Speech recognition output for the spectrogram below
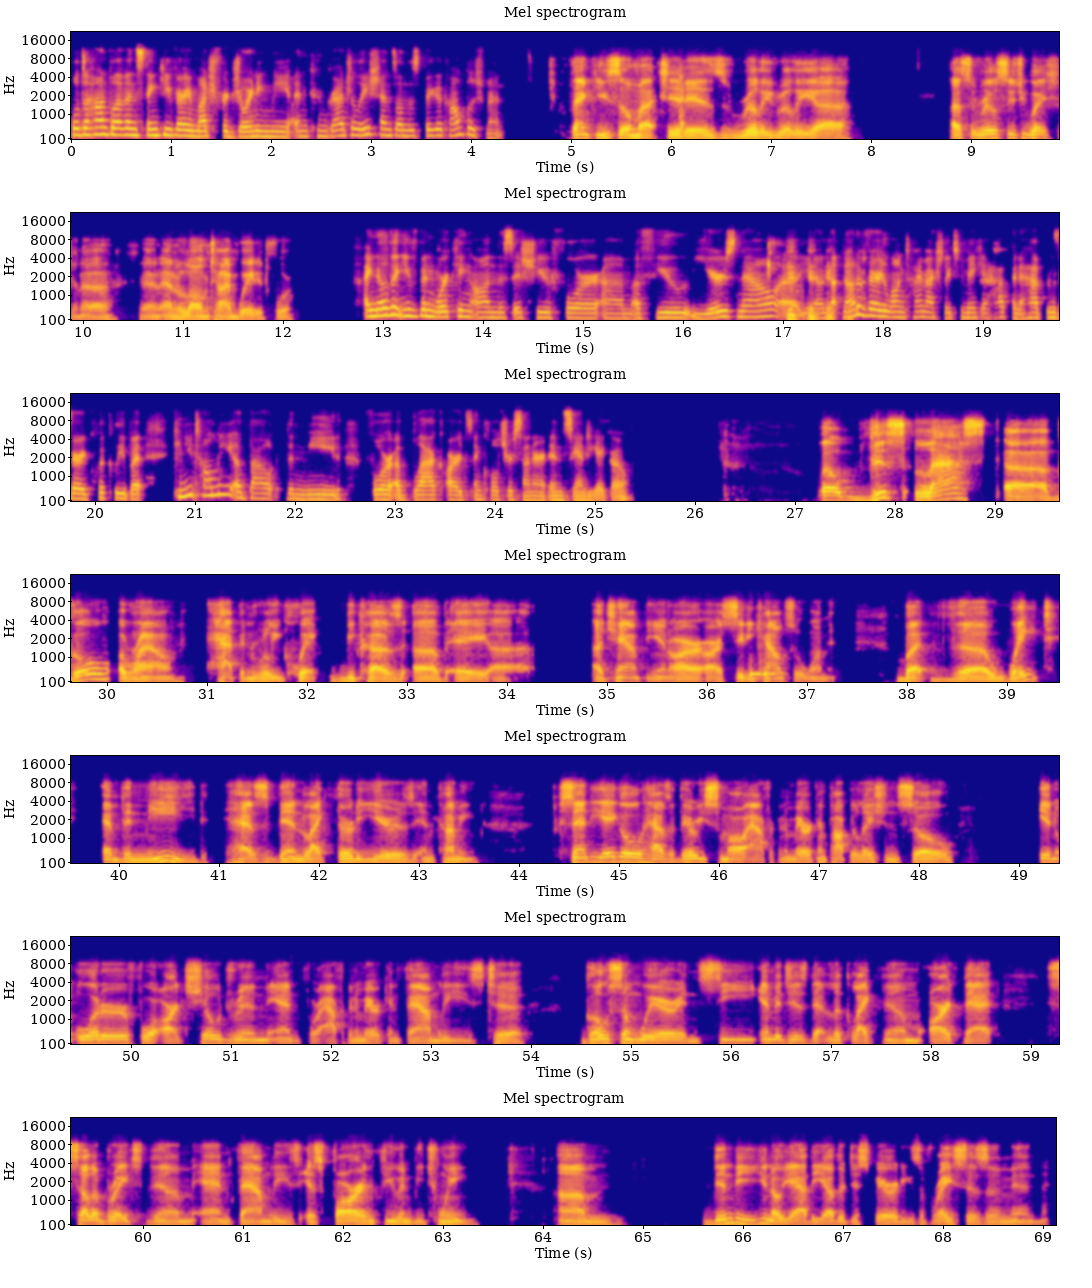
Well, Dajahn Blevins, thank you very much for joining me and congratulations on this big accomplishment. Thank you so much. It is really, really uh, a surreal situation uh, and, and a long time waited for. I know that you've been working on this issue for um, a few years now. Uh, you know, not, not a very long time actually to make it happen. It happened very quickly. But can you tell me about the need for a Black Arts and Culture Center in San Diego? Well, this last uh, go around happened really quick because of a uh, a champion, our our city councilwoman. But the weight and the need has been like 30 years in coming. San Diego has a very small African American population, so in order for our children and for African American families to go somewhere and see images that look like them, art that celebrates them and families is far and few in between. Um, then be, you know, yeah, the other disparities of racism and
